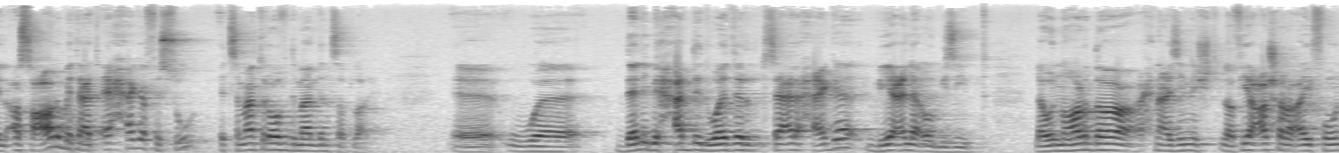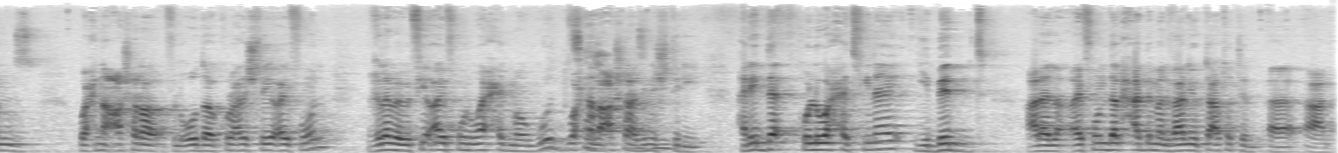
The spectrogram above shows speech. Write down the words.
الأسعار بتاعت أي حاجة في السوق it's matter of demand and supply وده اللي بيحدد whether سعر حاجة بيعلى أو بيزيد. لو النهارده إحنا عايزين نشت... لو في 10 iPhones وإحنا 10 في الأوضة كل واحد يشتري iPhone غالبا بيبقى في iPhone واحد موجود وإحنا. ال 10 عايزين نشتريه. هنبدأ كل واحد فينا ي bid على ال iPhone ده لحد ما ال value بتاعته تبقى أعلى.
